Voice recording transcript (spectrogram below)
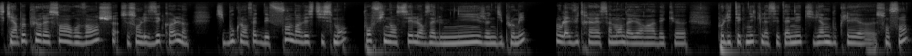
Ce qui est un peu plus récent, en revanche, ce sont les écoles qui bouclent en fait des fonds d'investissement pour financer leurs alumni, jeunes diplômés. On l'a vu très récemment d'ailleurs hein, avec euh, Polytechnique là, cette année qui vient de boucler euh, son fonds.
